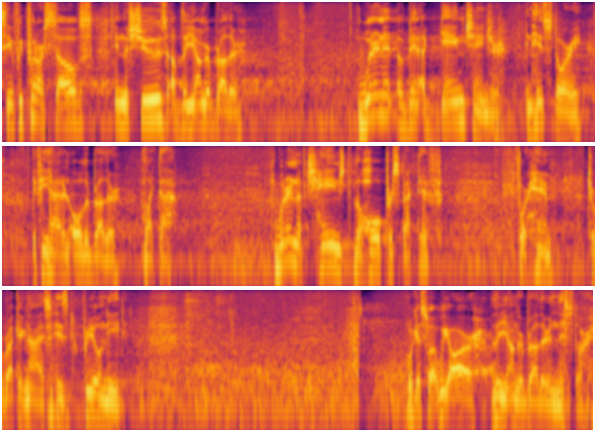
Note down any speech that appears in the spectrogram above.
See, if we put ourselves in the shoes of the younger brother, wouldn't it have been a game changer in his story if he had an older brother like that? Wouldn't it have changed the whole perspective for him to recognize his real need? Well, guess what? We are the younger brother in this story.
